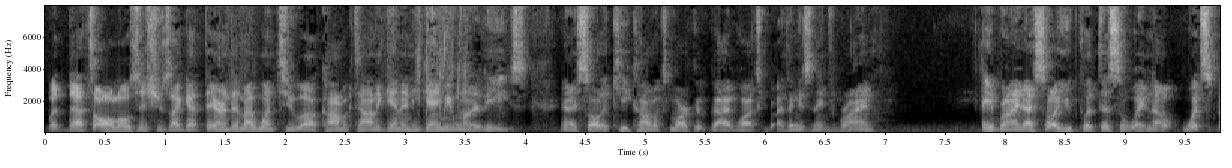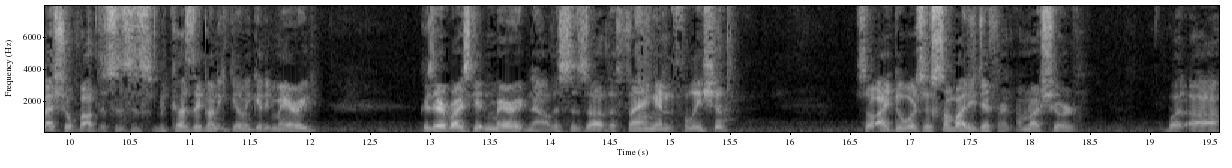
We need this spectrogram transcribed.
But that's all those issues I got there. And then I went to uh, Comic Town again, and he gave me one of these. And I saw the Key Comics Market guy watch. I think his name's Brian. Hey, Brian, I saw you put this away. Now, what's special about this? Is this because they're going to get married? Because everybody's getting married now. This is uh, the Thing and Felicia. So I do, or is this somebody different? I'm not sure. But uh,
